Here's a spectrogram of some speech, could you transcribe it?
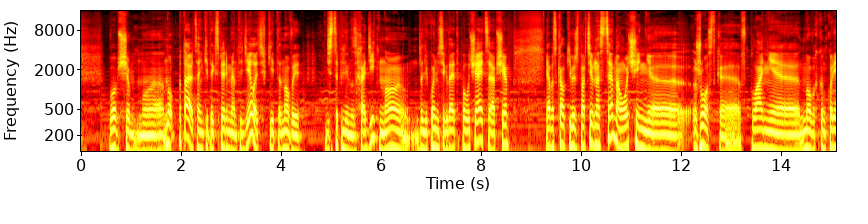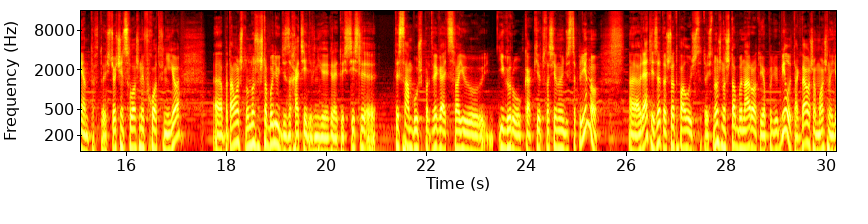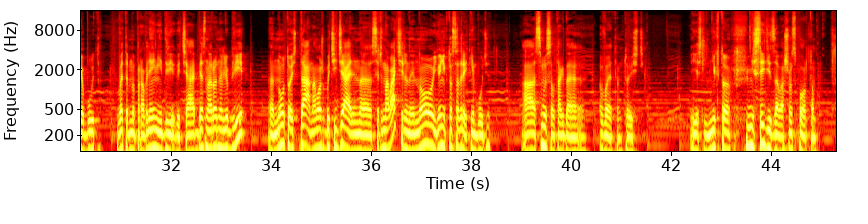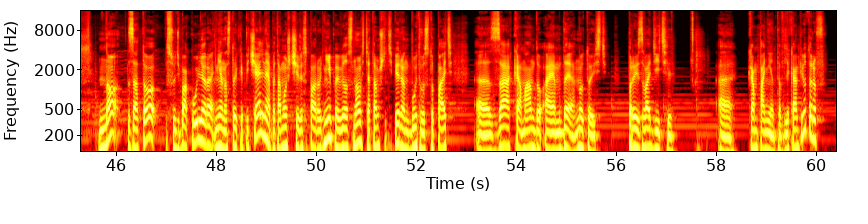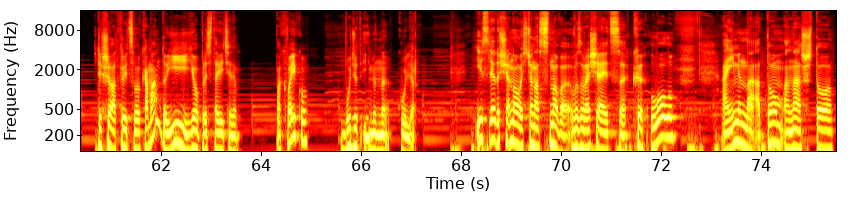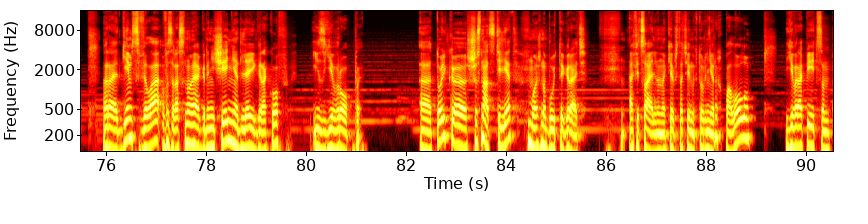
В общем, ну, пытаются они какие-то эксперименты делать, в какие-то новые дисциплины заходить, но далеко не всегда это получается. И вообще, я бы сказал, киберспортивная сцена очень э, жесткая в плане новых конкурентов. То есть очень сложный вход в нее, э, потому что ну, нужно, чтобы люди захотели в нее играть. То есть если ты сам будешь продвигать свою игру как киберспортивную дисциплину, э, вряд ли из этого что-то получится. То есть нужно, чтобы народ ее полюбил, и тогда уже можно ее будет в этом направлении двигать. А без народной любви, э, ну, то есть, да, она может быть идеально соревновательной, но ее никто смотреть не будет. А смысл тогда в этом? То есть, если никто не следит за вашим спортом. Но зато судьба Кулера не настолько печальная, потому что через пару дней появилась новость о том, что теперь он будет выступать э, за команду AMD, ну то есть производитель э, компонентов для компьютеров, решил открыть свою команду, и ее представителем по квейку будет именно кулер. И следующая новость у нас снова возвращается к Лолу, а именно о том, она, что Riot Games ввела возрастное ограничение для игроков из Европы. Э, только с 16 лет можно будет играть официально на киберспортивных турнирах по Лолу европейцам,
